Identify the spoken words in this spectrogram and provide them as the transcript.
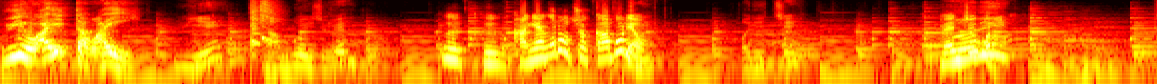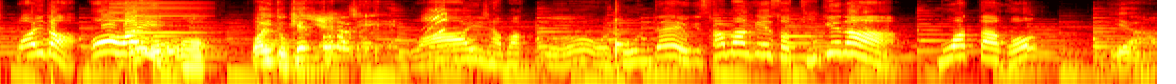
위에 Y 있다 Y. 위에? 나 안 보이지 왜? 그, 그 방향으로 쭉 가보렴. 어디 있지? 왼쪽으로. Y다. 어 Y. 어, 어, 어. Y도 예. 개떠라지. Y 잡았고. 어, 좋은데 여기 사막에서 두 개나 모았다고? 이야.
